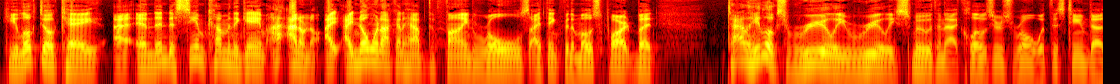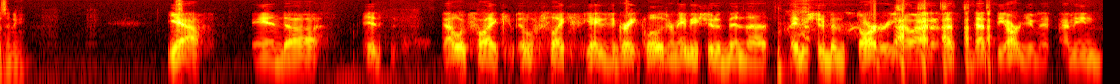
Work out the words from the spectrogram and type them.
he looked okay. Uh, and then to see him come in the game, I, I don't know. I, I know we're not going to have defined roles, I think, for the most part, but – Tyler, he looks really, really smooth in that closer's role with this team, doesn't he? Yeah, and uh, it that looks like it looks like yeah, he was a great closer. Maybe he should have been the maybe he should have been the starter. You know, I that's that's the argument. I mean,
